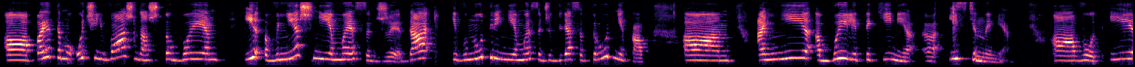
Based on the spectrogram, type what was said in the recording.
а, поэтому очень важно, чтобы и внешние месседжи, да, и внутренние месседжи для сотрудников, они были такими а, истинными. А, вот. И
